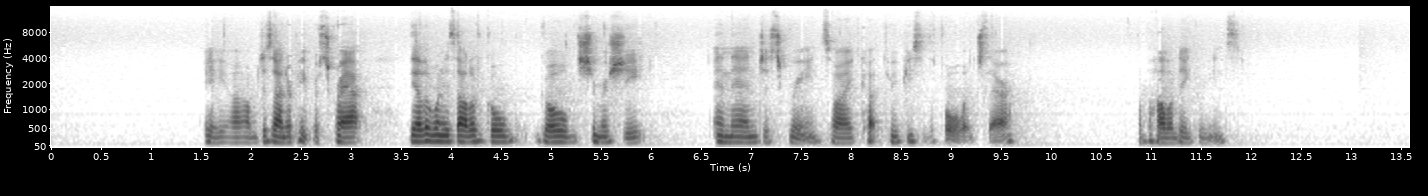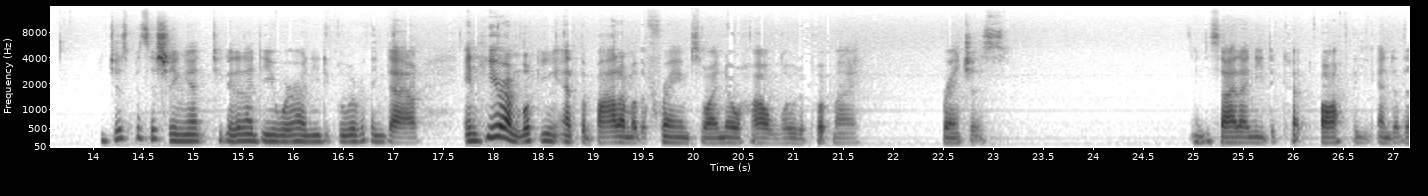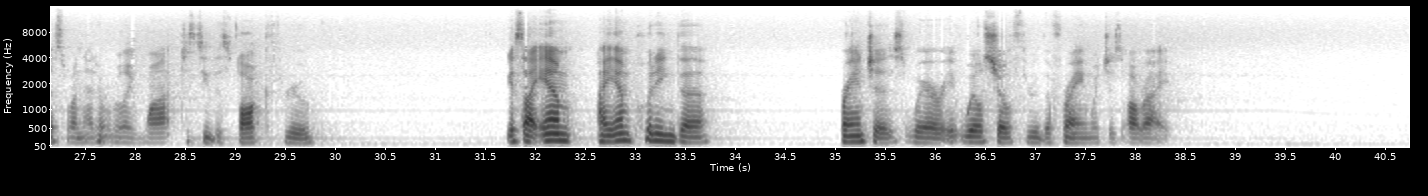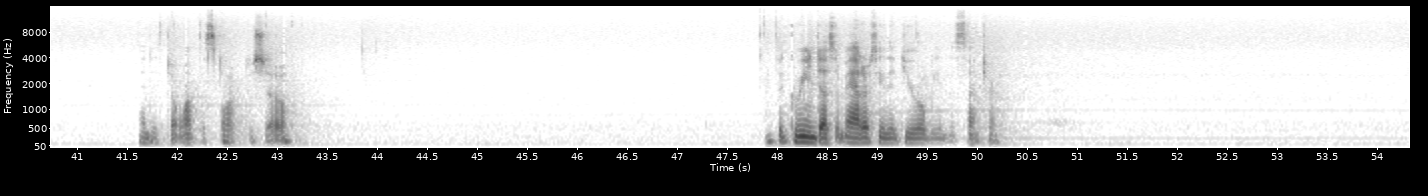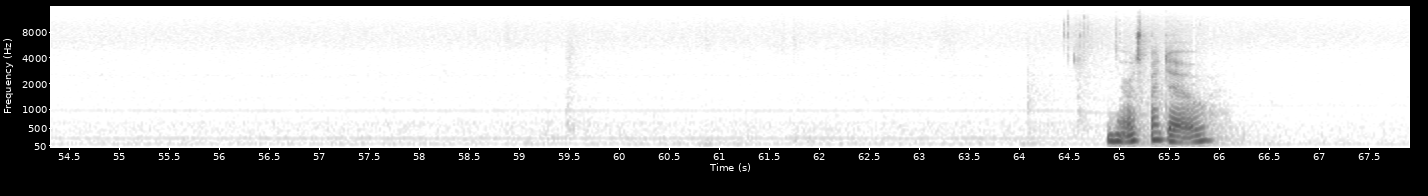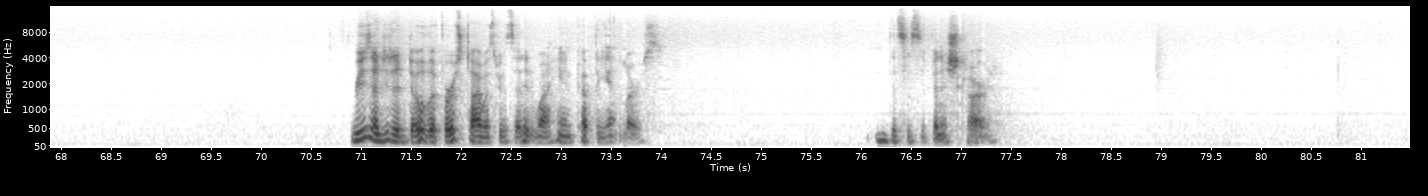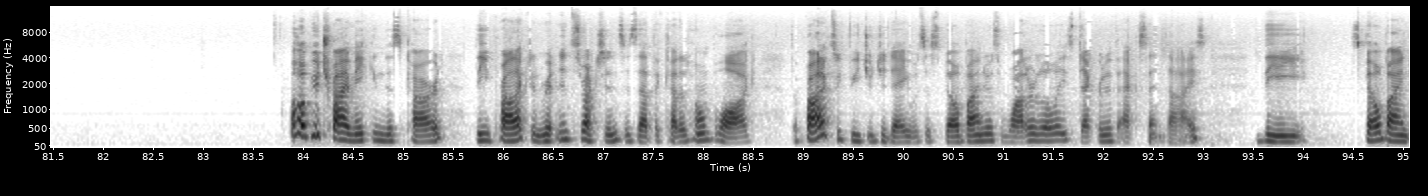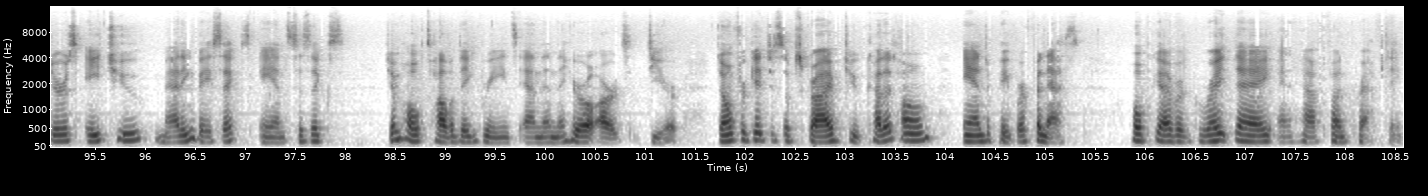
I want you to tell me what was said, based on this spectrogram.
a um, designer paper scrap. The other one is out of gold, gold shimmer sheet, and then just green. So I cut three pieces of foliage there of the holiday greens. Just positioning it to get an idea where I need to glue everything down. And here I'm looking at the bottom of the frame so I know how low to put my branches. And decide I need to cut off the end of this one. I don't really want to see the stalk through. Yes, I am I am putting the branches where it will show through the frame, which is all right. I just don't want the stalk to show. The green doesn't matter, seeing the deer will be in the center. And there's my doe. The reason I did a doe the first time was because I didn't want to hand cut the antlers. This is the finished card. I hope you try making this card. The product and written instructions is at the Cut at Home blog. The products we featured today was the Spellbinders Water Lilies Decorative Accent Dies, the Spellbinders A2 Matting Basics, and Sizzix Tim Holtz Holiday Greens, and then the Hero Arts Deer. Don't forget to subscribe to Cut at Home and Paper Finesse. Hope you have a great day and have fun crafting.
